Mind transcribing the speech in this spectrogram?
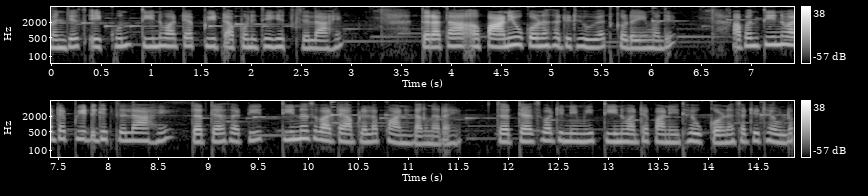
म्हणजेच एकूण तीन वाट्या पीठ आपण इथे घेतलेलं आहे. तर आता पाणी उकळण्यासाठी ठेवूयात कढईमध्ये. आपण तीन वाट्या पीठ घेतलेलं आहे. तर त्यासाठी तीनच वाट्या आपल्याला पाणी लागणार आहे. तर त्याच वाटीने मी तीन वाट्या पाणी इथे उकळण्यासाठी ठेवलं.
